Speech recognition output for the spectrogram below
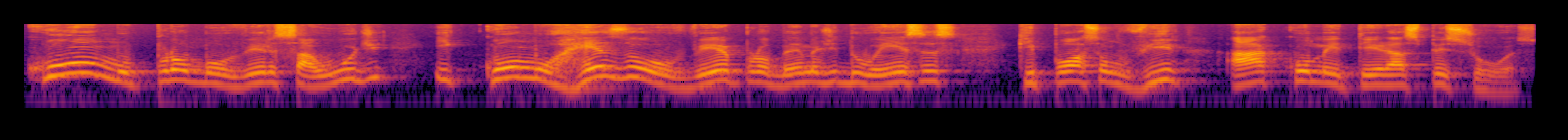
como promover saúde e como resolver problemas de doenças que possam vir a acometer as pessoas.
